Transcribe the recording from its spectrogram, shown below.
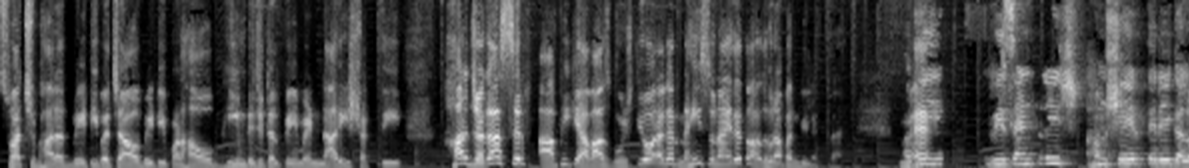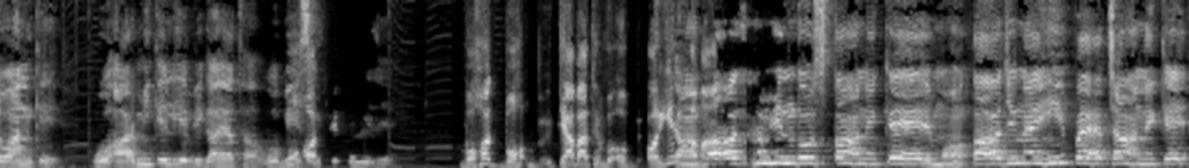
स्वच्छ भारत बेटी बचाओ बेटी पढ़ाओ भीम डिजिटल पेमेंट नारी शक्ति हर जगह सिर्फ़ आप ही की आवाज़ गूंजती है और अगर नहीं सुनाई दे तो अधूरापन भी लगता है। मैं रिसेंटली हम शेर तेरे गलवान के वो आर्मी के लिए भी गाया था वो भी लीजिए। बहुत बहुत क्या बात है वो और ये हम हिंदुस्तान के मोहताज नहीं पहचान के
